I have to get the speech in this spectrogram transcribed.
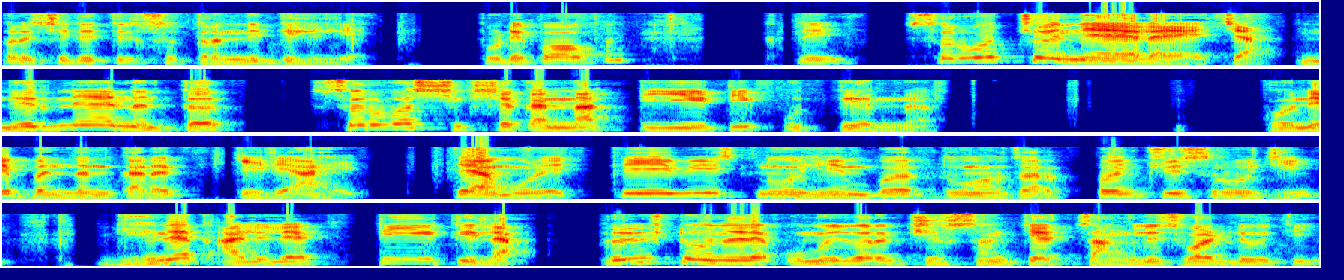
परिषदेतील सूत्रांनी दिलेली आहे. पुढे पाहू आपण. सर्वोच्च न्यायालयाच्या निर्णयानंतर सर्व शिक्षकांना टीईटी उत्तीर्ण होणे बंधनकारक केले आहे. त्यामुळे तेवीस नोव्हेंबर दोन हजार पंचवीस रोजी घेण्यात आलेल्या टीईटीला प्रविष्ट होणाऱ्या उमेदवारांची संख्या चांगलीच वाढली होती.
